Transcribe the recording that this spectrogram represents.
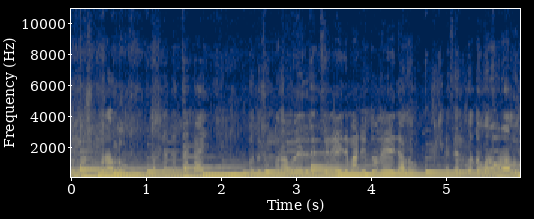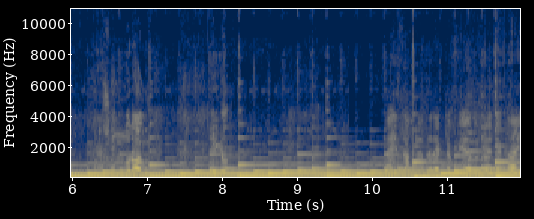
সুন্দর সুন্দর আলু। আপনাদের দেখাই কত সুন্দর আলু। এই যে দেখছেন, এই যে মাটির তলে এই যে আলু। দেখছেন কত বড় বড় আলু, কত সুন্দর আলু। এই যে আপনাদের একটা পেঁয়াজ উঠাই দেখাই।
